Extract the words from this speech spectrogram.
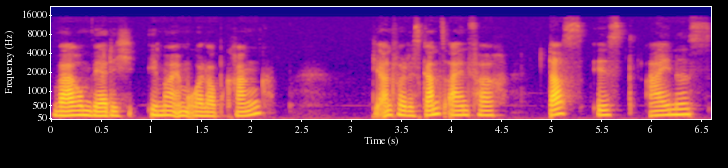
Warum werde ich immer im Urlaub krank? Die Antwort ist ganz einfach. Das ist eines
